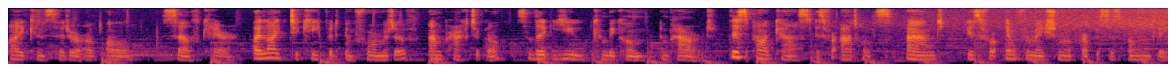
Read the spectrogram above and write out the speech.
I consider of all self care. I like to keep it informative and practical so that you can become empowered. This podcast is for adults and is for informational purposes only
